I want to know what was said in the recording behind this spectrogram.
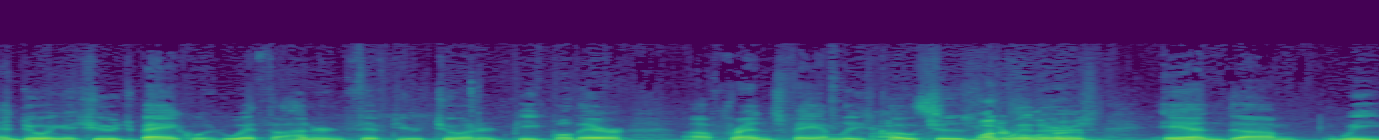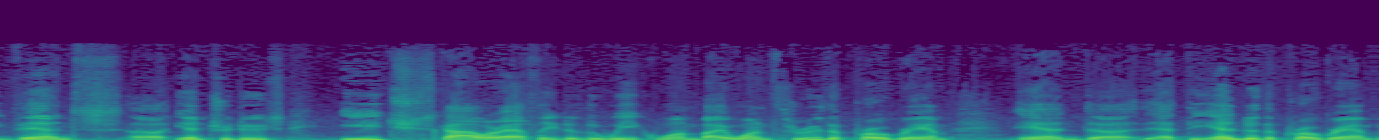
and doing a huge banquet with 150 or 200 people there, uh, friends, families, Oh, coaches, wonderful winners. event. And um, we then uh, introduce each Scholar Athlete of the Week one by one through the program. And uh, at the end of the program,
